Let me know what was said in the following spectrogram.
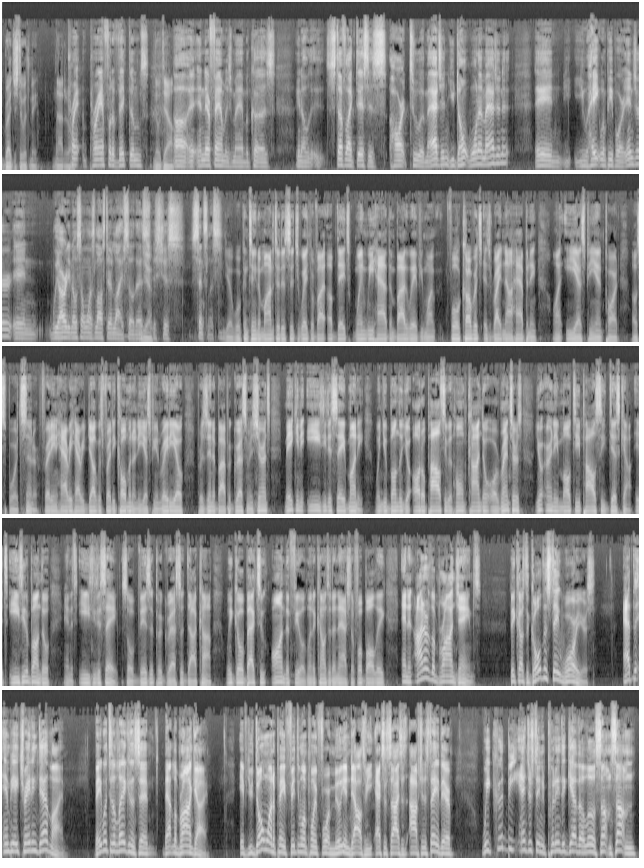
register with me. Not at Pray, all. Praying for the victims. No doubt. Uh, and their families, man, because, you know, stuff like this is hard to imagine. You don't want to imagine it and you hate when people are injured, and we already know someone's lost their life, so that's yeah. it's just senseless. Yeah, we'll continue to monitor this situation, provide updates when we have them. By the way, if you want full coverage, is right now happening on ESPN, part of Sports Center. Freddie and Harry, Harry Douglas, Freddie Coleman on ESPN Radio, presented by Progressive Insurance, making it easy to save money. When you bundle your auto policy with home, condo, or renters, you'll earn a multi policy discount. It's easy to bundle and it's easy to save. So visit progressive.com. We go back to on the field when it comes to the National Football League. And in honor of LeBron James, because the Golden State Warriors at the NBA trading deadline they went to the Lakers and said, that LeBron guy, if you don't want to pay $51.4 million if he exercises option to stay there, we could be interested in putting together a little something, something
